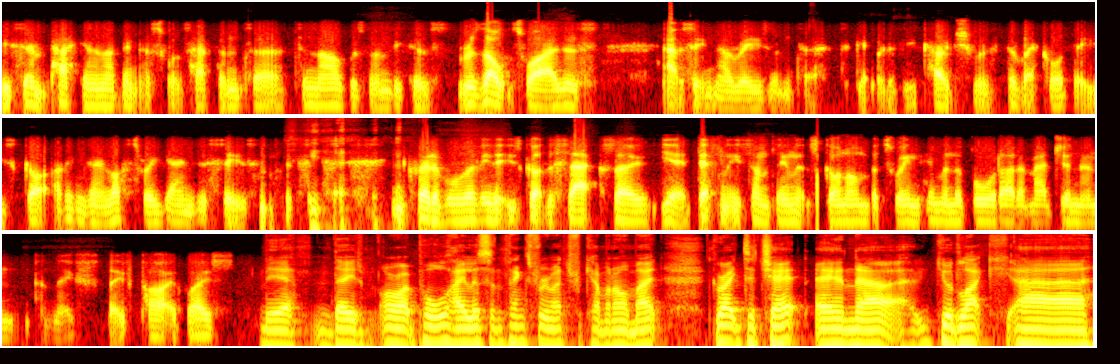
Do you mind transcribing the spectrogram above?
be sent packing, and I think that's what's happened to, to Nagelsmann because results-wise, there's absolutely no reason to, to get rid of your coach with the record that he's got. I think he's only lost three games this season. It's incredible, really, that he's got the sack. So yeah, definitely something that's gone on between him and the board, I'd imagine, and, and they've they've parted ways. Yeah, indeed. All right, Paul. Hey, listen, thanks very much for coming on, mate. Great to chat, and uh, good luck. Uh,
